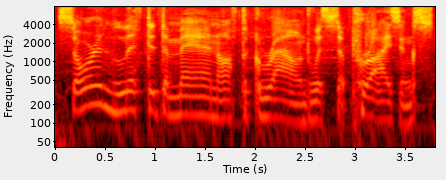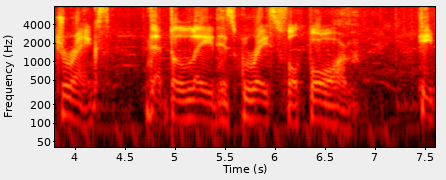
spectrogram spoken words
Soren lifted the man off the ground with surprising strength that belayed his graceful form. He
